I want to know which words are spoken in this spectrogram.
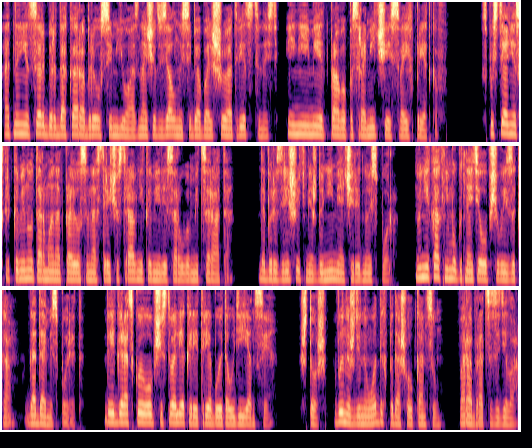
Отныне Цербер Дакар обрел семью, а значит, взял на себя большую ответственность и не имеет права посрамить честь своих предков. Спустя несколько минут Арман отправился на встречу с травниками и лесорубом Мицерата, дабы разрешить между ними очередной спор. Но никак не могут найти общего языка, годами спорят. Да и городское общество лекарей требует аудиенции. Что ж, вынужденный отдых подошел к концу. Пора браться за дела.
